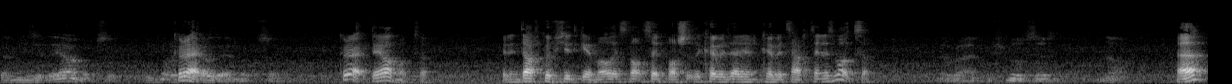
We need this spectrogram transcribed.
That means that they are Muksa. Correct. they're Muksa. correct, they are Muksa. But in Daf Kuf Yud Gimel, it's not so posh that the Kovet Elyon and Kovet Tachtin is Muksa. Right. Shmuel says. Huh?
